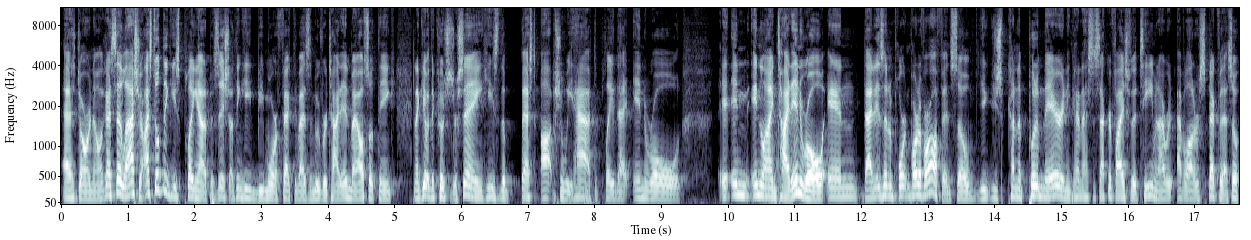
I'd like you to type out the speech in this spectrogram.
as Darnell. Like I said last year, I still think he's playing out of position. I think he'd be more effective as a mover tight end, but I also think, and I get what the coaches are saying, he's the best option we have to play that in role in inline tight end role, and that is an important part of our offense. So you, you just kind of put him there, and he kind of has to sacrifice for the team, and I re- have a lot of respect for that. So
